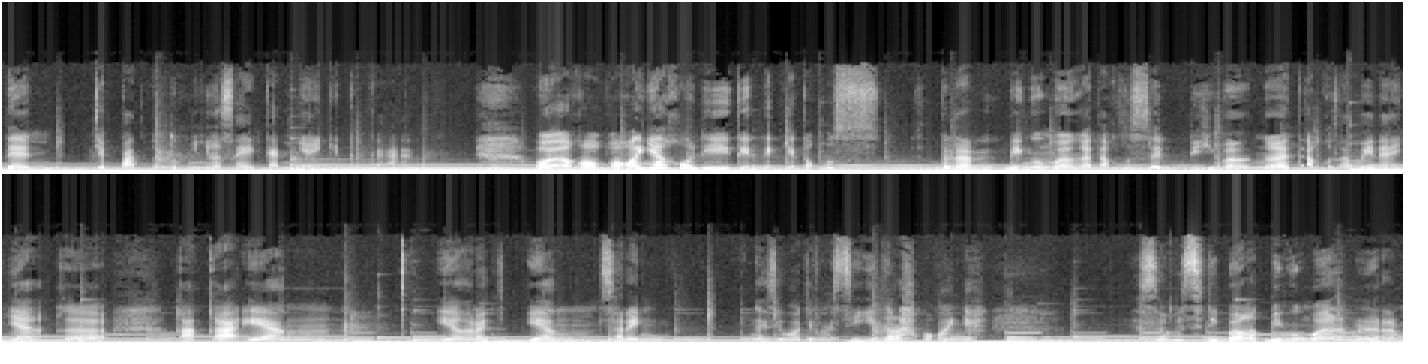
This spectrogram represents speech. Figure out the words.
dan cepat untuk menyelesaikannya gitu kan. Pokoknya aku di titik itu aku beneran bingung banget aku sedih banget. Aku sampai nanya ke kakak yang yang yang sering ngasih motivasi gitulah pokoknya sampai sedih banget bingung banget beneran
